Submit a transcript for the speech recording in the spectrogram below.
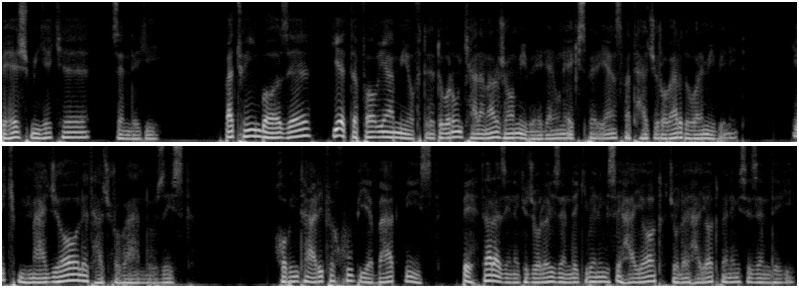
بهش میگه که زندگی. بعد تو این بازه یه اتفاقی هم میفته دوباره اون کلمه رو شما می‌بینید. یعنی اون experience و تجربه رو دوباره می‌بینید. یک مجال تجربه اندوزی است. خب این تعریف خوبیه بد نیست. بهتر از اینه که جلوی زندگی بنویسی حیات جلوی حیات بنویسی زندگی.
